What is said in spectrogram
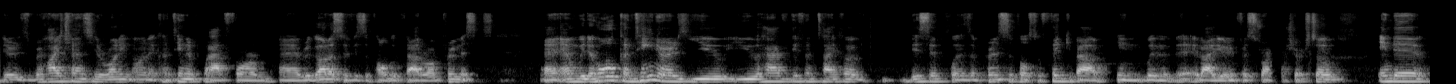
there's a high chance you're running on a container platform, uh, regardless if it's a public cloud or on-premises. And with the whole containers, you you have different type of disciplines and principles to think about in with about your infrastructure. So in the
